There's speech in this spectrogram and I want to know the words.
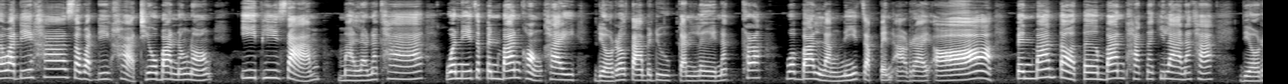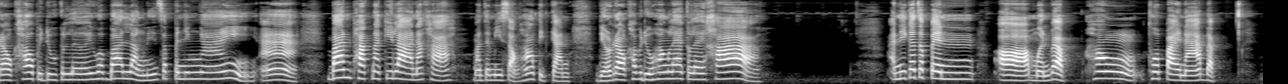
สวัสดีค่ะ สวัสดีค่ะ เที่ยวบ้านน้องๆ EP 3 มาแล้วนะคะ วันนี้จะเป็นบ้านของใคร เดี๋ยวเราตามไปดูกันเลยนะคะ ว่าบ้านหลังนี้จะเป็นอะไรอ๋อเป็นบ้านต่อเติมบ้านพักนักกีฬานะคะ เดี๋ยวเราเข้าไปดูกันเลยว่าบ้านหลังนี้จะเป็นยังไงอ่าบ้านพักนักกีฬานะคะ มันจะมีสองห้องติดกัน เดี๋ยวเราเข้าไปดูห้องแรกกันเลยค่ะ อันนี้ก็จะเป็นเอ่อเหมือนแบบห้องทั่วไปนะแบบ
